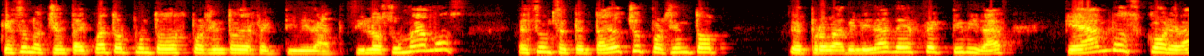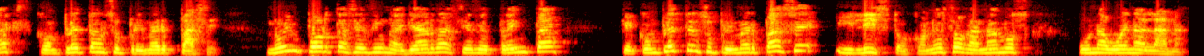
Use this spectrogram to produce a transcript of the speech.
que es un 84.2% de efectividad. Si lo sumamos, es un 78% de probabilidad de efectividad que ambos corebacks completan su primer pase. No importa si es de una yarda, si es de 30, que completen su primer pase y listo. Con eso ganamos una buena lana.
